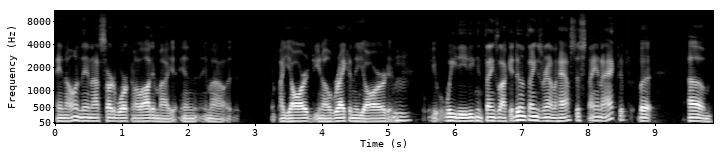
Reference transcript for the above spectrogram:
you know, and then I started working a lot in my in, in my in my yard. You know, raking the yard and weed eating and things like it, doing things around the house, just staying active. But um,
